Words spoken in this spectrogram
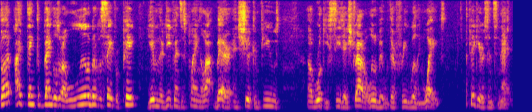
But I think the Bengals are a little bit of a safer pick, given their defense is playing a lot better and should confuse uh, rookie CJ Stroud a little bit with their freewheeling ways. The pick here is Cincinnati.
